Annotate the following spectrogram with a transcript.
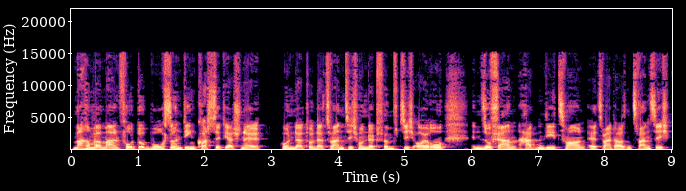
machen wir mal ein Fotobuch. So ein Ding kostet ja schnell 100, 120, 150 Euro. Insofern hatten die 2020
